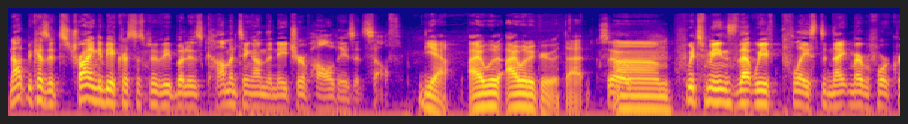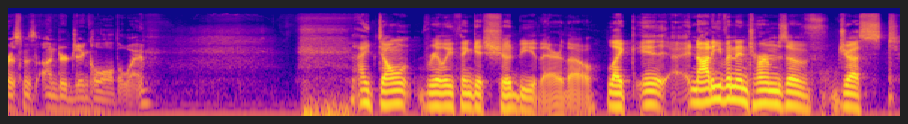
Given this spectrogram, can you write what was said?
not because it's trying to be a Christmas movie, but is commenting on the nature of holidays itself. Yeah, I would I would agree with that. So- um, Which means that we've placed Nightmare Before Christmas under Jingle All the Way. I don't really think it should be there though. Like, i not even in terms of just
